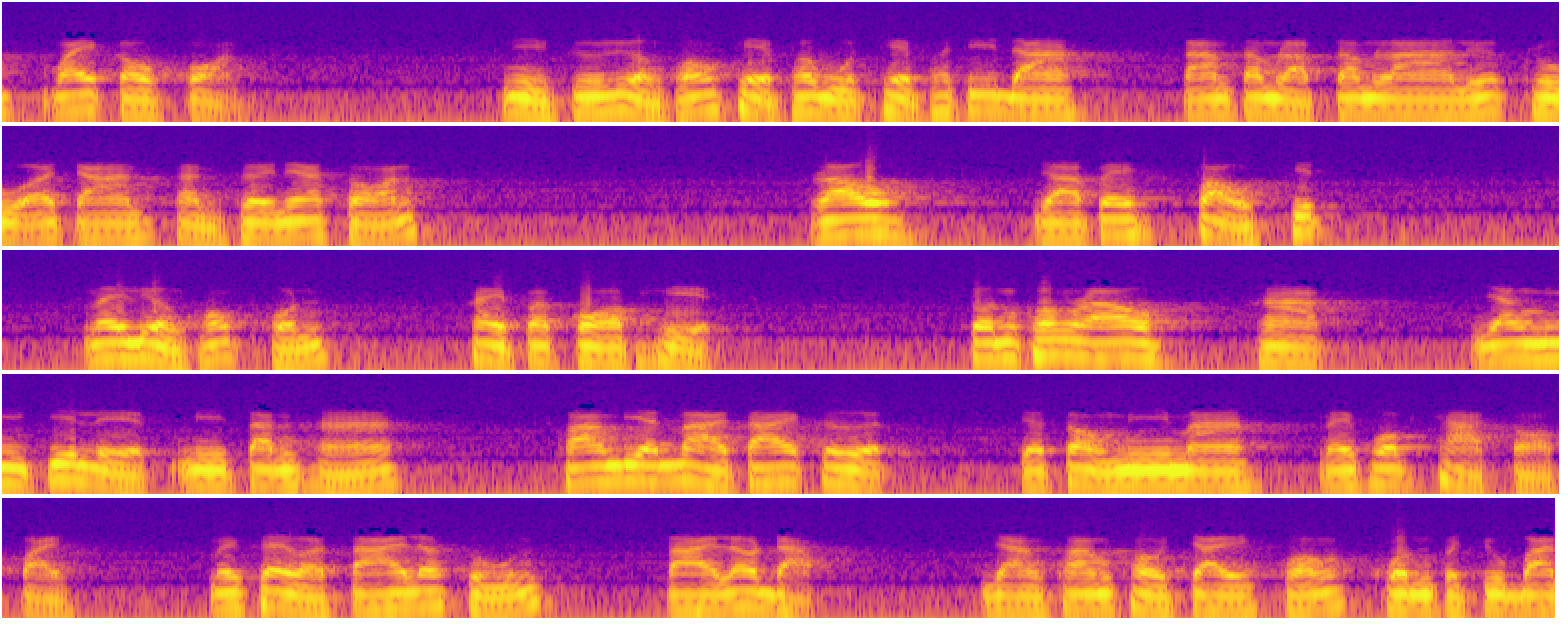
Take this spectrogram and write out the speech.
ำไว้เก่าก่อน นี่คือเรื่องของเทพพระบุตรเทพพธิดา ตามตำรับตำราหรือครูอาจารย์ท่านเคยแนะสอน เราอย่าไปเฝ้าคิด ในเรื่องของผลให้ประกอบเหตุ ตนของเราหากยังมีกิเลสมีตัณหา ความเวียนว่ายตายเกิด จะต้องมีมา ในภพชาติต่อไป ไม่ใช่ว่าตายแล้วศูนย์ตายแล้วดับ อย่างความเข้าใจของคนปัจจุบัน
